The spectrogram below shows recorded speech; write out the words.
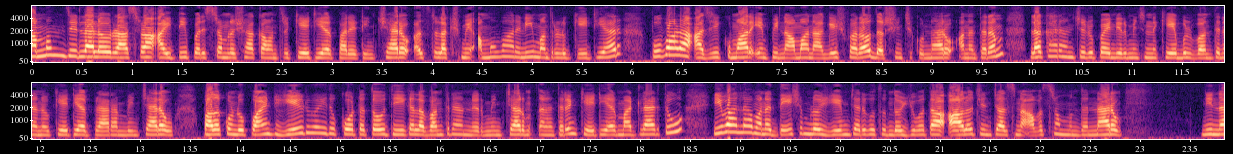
ఖమ్మం జిల్లాలో రాష్ట్ర ఐటీ పరిశ్రమల శాఖ మంత్రి కేటీఆర్ పర్యటించారు. అష్టలక్ష్మి అమ్మవారిని మంత్రులు కేటీఆర్ పువ్వాడ అజయ్ కుమార్ ఎంపీ నామా నాగేశ్వరరావు దర్శించుకున్నారు. అనంతరం లఖారంచురుపై నిర్మించిన కేబుల్ వంతెనను కేటీఆర్ ప్రారంభించారు. పదకొండు పాయింట్ ఏడు ఐదు కోట్లతో తీగల వంతెనను నిర్మించారు. అనంతరం కేటీఆర్ మాట్లాడుతూ ఇవాళ మన దేశంలో ఏం జరుగుతుందో యువత ఆలోచించాల్సిన అవసరం ఉందన్నారు. నిన్న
